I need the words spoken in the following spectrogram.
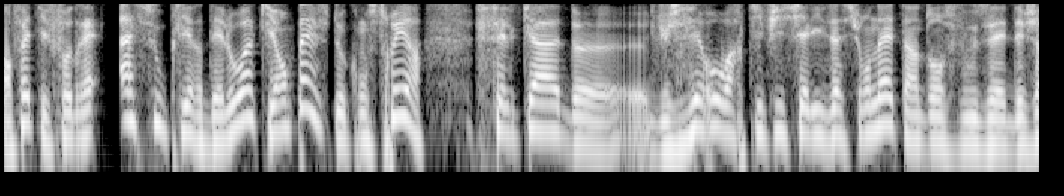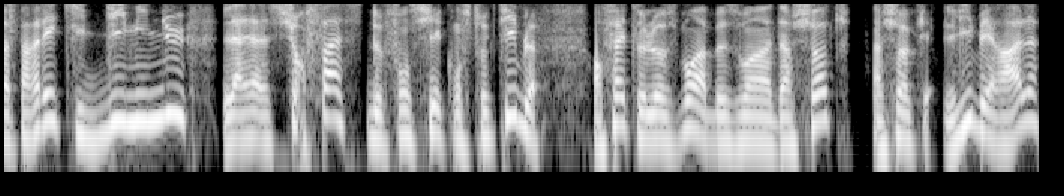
En fait, il faudrait assouplir des lois qui empêchent de construire. C'est le cas de, du zéro artificialisation nette, hein, dont je vous ai déjà parlé, qui diminue la surface de foncier constructible. En fait, le logement a besoin d'un choc, un choc libéral.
